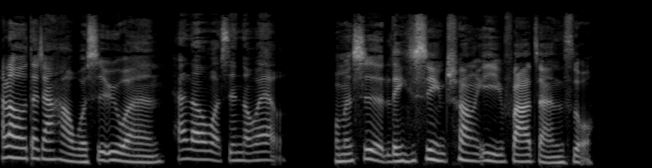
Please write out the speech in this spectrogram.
Hello，大家好，我是玉文。Hello，我是 Noel。我们是灵性创意发展所。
